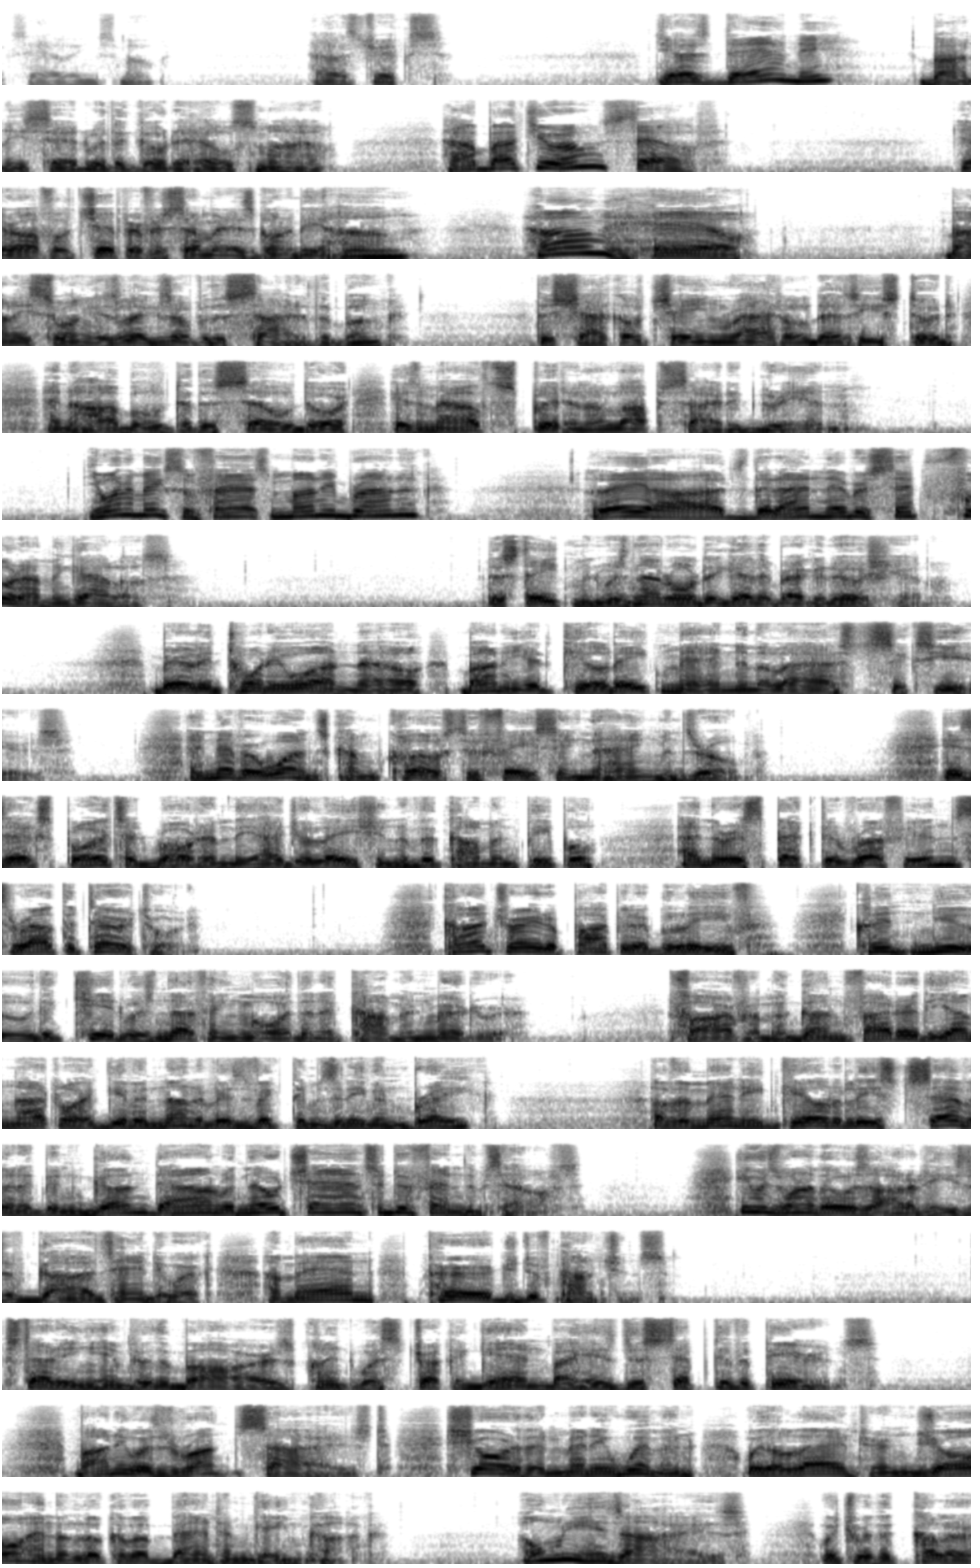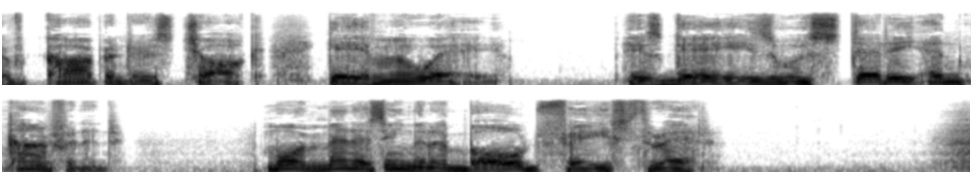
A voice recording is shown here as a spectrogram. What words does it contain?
exhaling smoke. How's tricks? Just dandy, Bonney said with a go to hell smile. How about your own self? You're awful chipper for somebody that's going to be hung. Hung? Hell! Bonney swung his legs over the side of the bunk. The shackle chain rattled as he stood and hobbled to the cell door, his mouth split in a lopsided grin. You want to make some fast money, Brannock? Lay odds that I never set foot on the gallows. The statement was not altogether braggadocio. Barely twenty-one now, Bonney had killed eight men in the last six years, and never once come close to facing the hangman's rope. His exploits had brought him the adulation of the common people and the respect of ruffians throughout the territory. Contrary to popular belief, Clint knew the kid was nothing more than a common murderer. Far from a gunfighter, the young outlaw had given none of his victims an even break. Of the men he'd killed, at least seven had been gunned down with no chance to defend themselves. He was one of those oddities of God's handiwork, a man purged of conscience. Studying him through the bars, Clint was struck again by his deceptive appearance. Bonney was runt sized, shorter than many women, with a lantern jaw and the look of a bantam gamecock. Only his eyes, which were the color of carpenter's chalk, gave him away. His gaze was steady and confident, more menacing than a bald faced threat.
